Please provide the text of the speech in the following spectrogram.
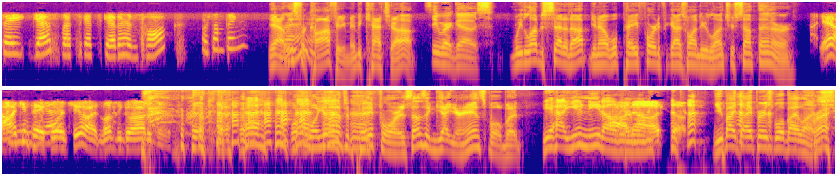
say yes. Let's get together and talk or something. Yeah, at least for coffee, maybe catch up. See where it goes. We'd love to set it up. You know, we'll pay for it if you guys want to do lunch or something. Or Yeah, I, I can mean, pay yeah. for it too. I'd love to go out again. well, well, you don't have to pay for it. It sounds like you got your hands full, but Yeah, you need all oh, your no, money. uh, You buy diapers, we'll buy lunch. right.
